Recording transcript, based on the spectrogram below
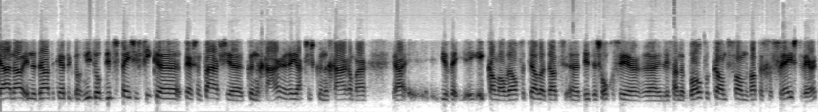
Ja, nou inderdaad, ik heb ik nog niet op dit specifieke percentage kunnen garen, reacties kunnen garen, maar ja, je, ik kan al wel vertellen dat uh, dit is ongeveer, uh, ligt aan de bovenkant van wat er gevreesd werd.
